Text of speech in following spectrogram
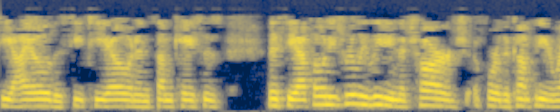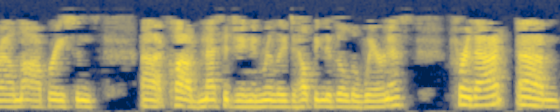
CIO, the CTO, and in some cases, the CFO. And he's really leading the charge for the company around the Operations uh, Cloud messaging and really helping to build awareness for that. Um,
